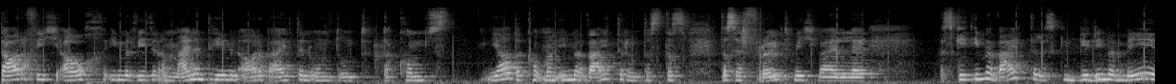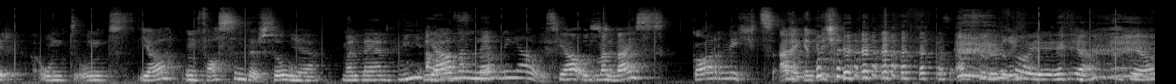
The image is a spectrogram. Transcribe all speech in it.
darf ich auch immer wieder an meinen Themen arbeiten und, und da kommt's ja, da kommt man immer weiter und das, das, das erfreut mich, weil äh, es geht immer weiter, es wird immer mehr und, und ja, umfassender so. Ja, man lernt nie aus. Ja, man ne? lernt nie aus, ja, und man weiß gar nichts eigentlich. das ist absolut richtig. Oh ja, ja,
